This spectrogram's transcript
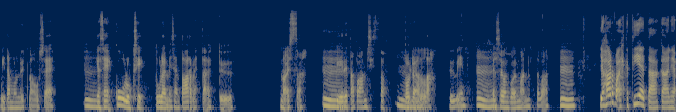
mitä mulla nyt nousee. Mm. Ja se kuulluksi tulemisen tarve täyttyy noissa mm. piiritapaamisissa mm. todella hyvin. Mm. Ja se on voimannuttavaa. Mm. Ja harva ehkä tietääkään ja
